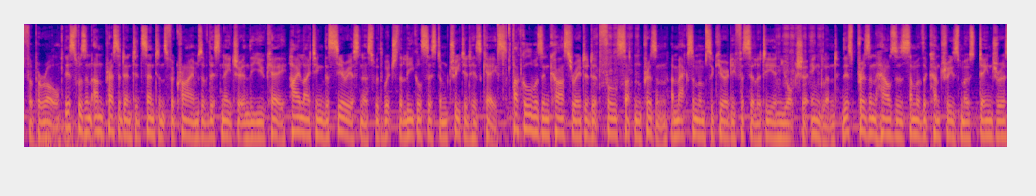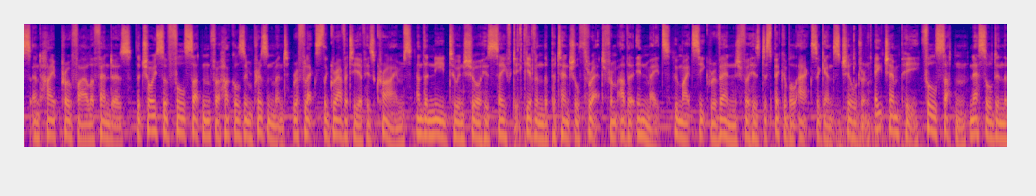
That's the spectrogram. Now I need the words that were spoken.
for parole. This was an unprecedented sentence for crimes of this nature in the UK, highlighting the seriousness with which the legal system treated his case. Huckle was incarcerated at Full Sutton Prison, a maximum security facility in Yorkshire, England. This prison houses some of the country's most dangerous and high-profile offenders. The choice of Full Sutton for Huckle's imprisonment reflects the gravity of his crimes and the need to ensure his safety, given the potential threat from other inmates who might seek revenge for his despicable acts against children. HMP Full Sutton, nestled in the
